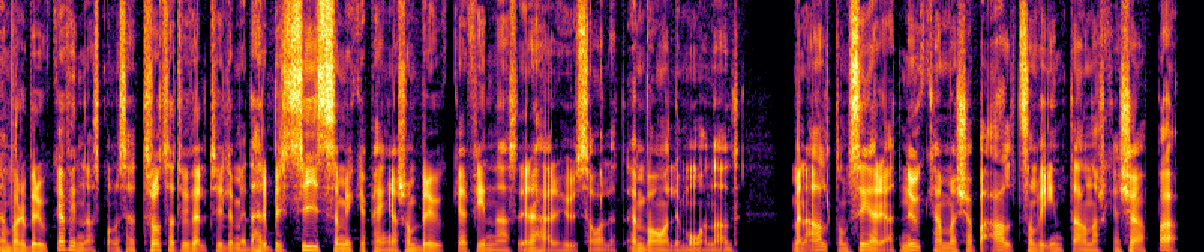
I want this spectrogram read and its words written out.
än vad det brukar finnas på något sätt, trots att vi är väldigt tydliga med det här är precis så mycket pengar som brukar finnas i det här hushållet en vanlig månad. Men allt de ser är att nu kan man köpa allt som vi inte annars kan köpa.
